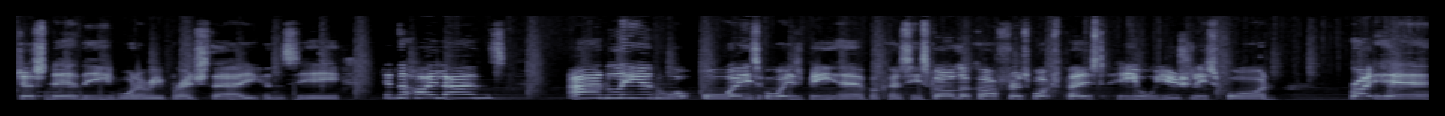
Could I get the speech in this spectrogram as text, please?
just near the watery bridge there, you can see, in the highlands. And Lian will always, always be here because he's got to look after his watch post. He will usually spawn right here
